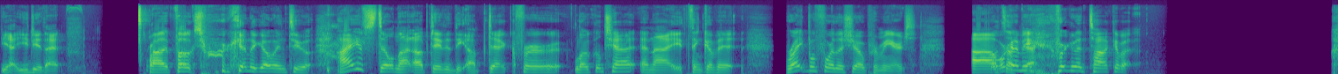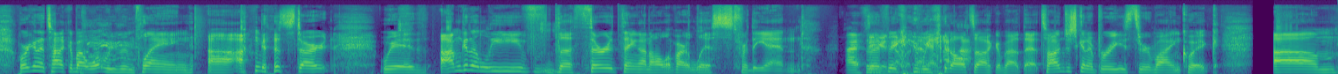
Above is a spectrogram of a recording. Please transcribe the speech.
yeah you do that uh, folks we're gonna go into i have still not updated the up deck for local chat and i think of it right before the show premieres uh What's we're gonna be Jack? we're gonna talk about we're going to talk about what we've been playing. Uh, I'm going to start with. I'm going to leave the third thing on all of our lists for the end. I figured, that figured we could all talk about that. So I'm just gonna breeze through mine quick. Um,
